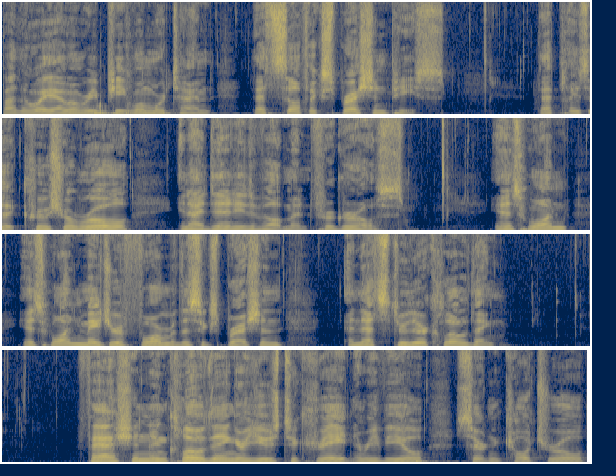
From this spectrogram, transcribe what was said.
By the way, I want to repeat one more time that self expression piece, that plays a crucial role in identity development for girls. And it's one, it's one major form of this expression, and that's through their clothing. Fashion and clothing are used to create and reveal certain cultural,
